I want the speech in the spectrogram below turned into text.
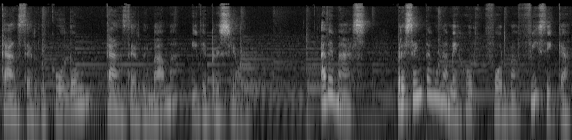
cáncer de colon, cáncer de mama y depresión. Además, presentan una mejor forma física,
